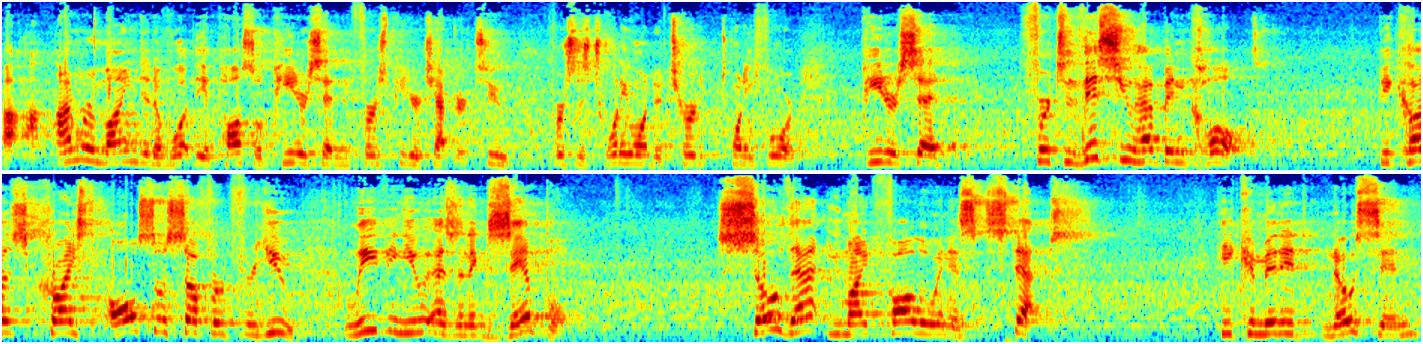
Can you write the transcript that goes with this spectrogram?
I'm reminded of what the apostle Peter said in 1 Peter chapter 2 verses 21 to 24. Peter said, "For to this you have been called, because Christ also suffered for you, leaving you as an example, so that you might follow in his steps. He committed no sin,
